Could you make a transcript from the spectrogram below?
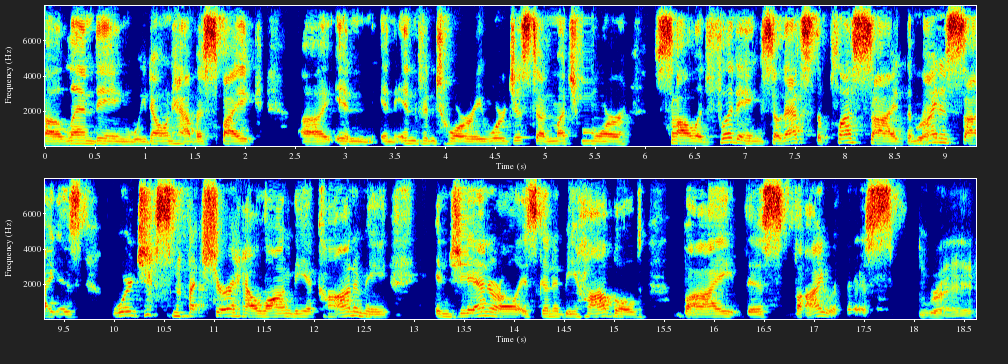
uh, lending we don't have a spike uh, in in inventory. We're just on much more solid footing. So that's the plus side. The right. minus side is we're just not sure how long the economy in general is going to be hobbled by this virus. Right.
